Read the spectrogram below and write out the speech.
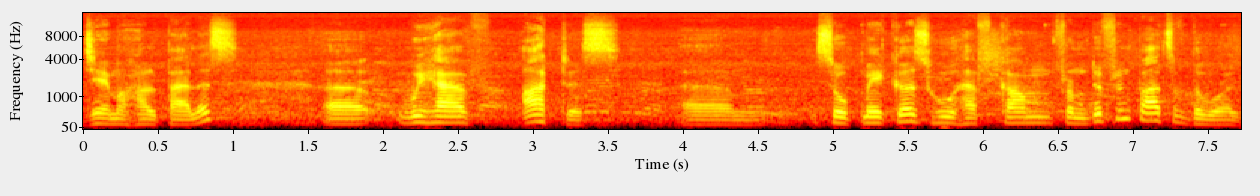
Jai Mahal Palace. Uh, we have artists, um, soap makers who have come from different parts of the world,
